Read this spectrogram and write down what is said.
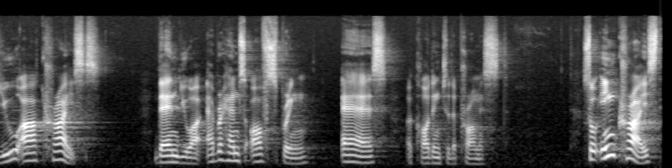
you are Christ's, then you are Abraham's offspring, as according to the promise. So in Christ,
